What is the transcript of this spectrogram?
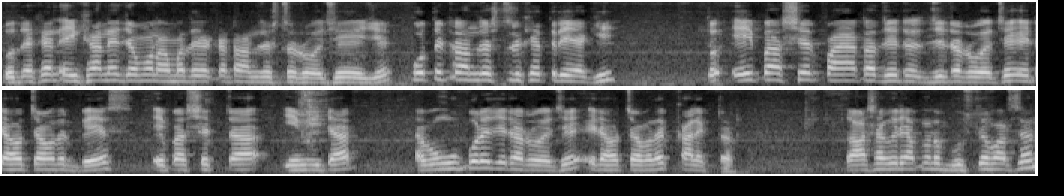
তো দেখেন এইখানে যেমন আমাদের একটা ট্রানজেস্টার রয়েছে, এই যে প্রত্যেক ট্রানজিস্টরের ক্ষেত্রে একই। তো এই পাশের পায়াটা যেটা যেটা রয়েছে, এটা হচ্ছে আমাদের বেস এই পাশেরটা ইমিটার এবং উপরে যেটা রয়েছে, এটা হচ্ছে আমাদের কালেক্টর তো আশা করি আপনারা বুঝতে পারছেন।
